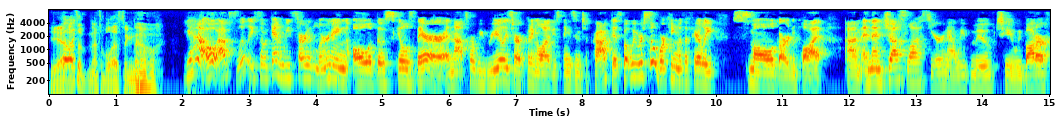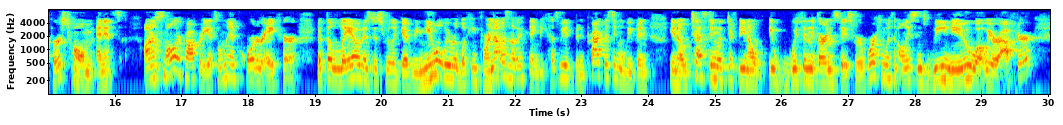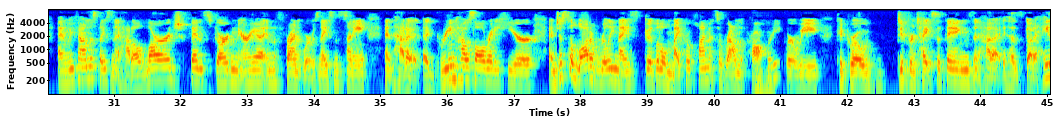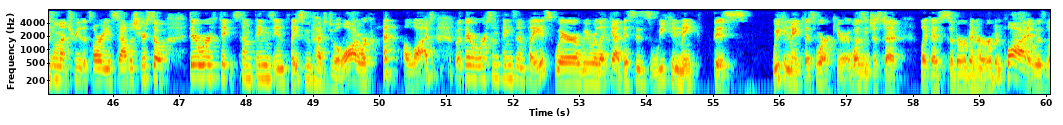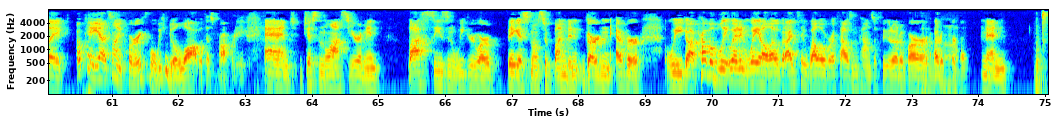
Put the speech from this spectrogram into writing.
Yeah, so that's a that's a blessing though. Yeah, oh, absolutely. So again, we started learning all of those skills there, and that's where we really started putting a lot of these things into practice. But we were still working with a fairly small garden plot. Um, and then just last year, now we've moved to, we bought our first home, and it's on a smaller property, it's only a quarter acre, but the layout is just really good. We knew what we were looking for. And that was another thing because we had been practicing and we've been, you know, testing with different, you know, within the garden space we were working with and all these things. We knew what we were after. And we found this place and it had a large fenced garden area in the front where it was nice and sunny and had a, a greenhouse already here and just a lot of really nice, good little microclimates around the property mm-hmm. where we could grow different types of things and it had a, it has got a hazelnut tree that's already established here. So there were th- some things in place. We've had to do a lot of work, a lot, but there were some things in place where we were like, yeah, this is, we can make this, we can make this work here. It wasn't just a, like a suburban or urban plot. It was like, okay, yeah, it's only a quarter acre, but we can do a lot with this property. And just in the last year, I mean, last season we grew our biggest, most abundant garden ever. We got probably, I didn't weigh it all out, but I'd say well over a thousand pounds of food out of our, oh, out of our garden and,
